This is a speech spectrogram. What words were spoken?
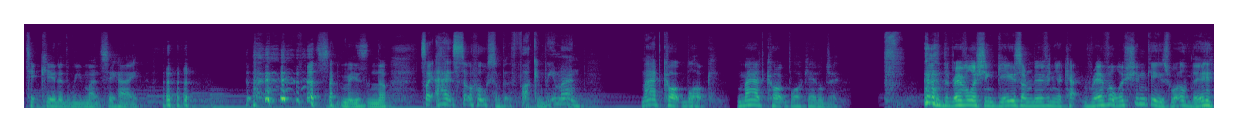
Take care of the wee man. Say hi. That's amazing though. It's like, ah, it's so wholesome, but the fucking wee man. Mad cock block. Mad cock block energy. the revolution gays are moving your cat. Revolution gays? What are they?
